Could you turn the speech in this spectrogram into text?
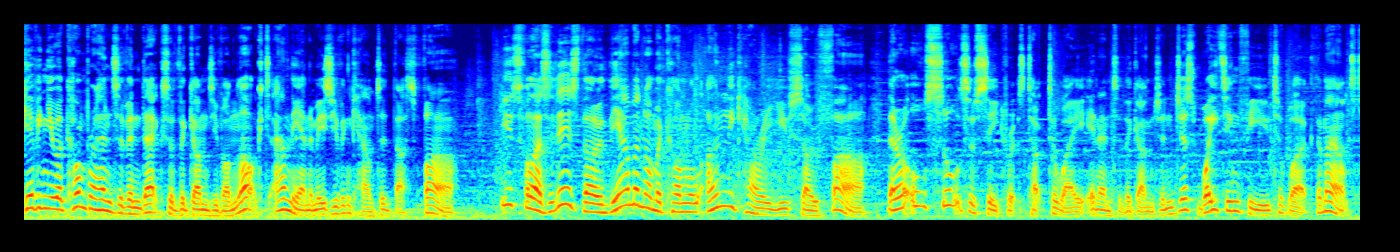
giving you a comprehensive index of the guns you've unlocked and the enemies you've encountered thus far. Useful as it is though, the Ammonomicon will only carry you so far. There are all sorts of secrets tucked away in Enter the Gungeon just waiting for you to work them out,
